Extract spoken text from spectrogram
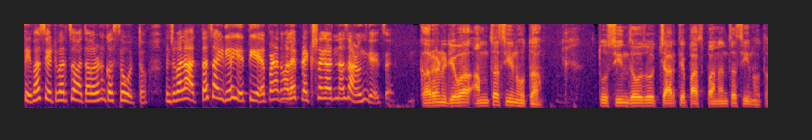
तेव्हा सेटवरचं वातावरण कसं होतं? म्हणजे मला आत्ताच आयडिया येते पण आता मला प्रेक्षकांना जाणून घ्यायचं आहे कारण जेव्हा आमचा सीन होता तो सीन जवळजवळ चार ते पाच पानांचा सीन होता.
